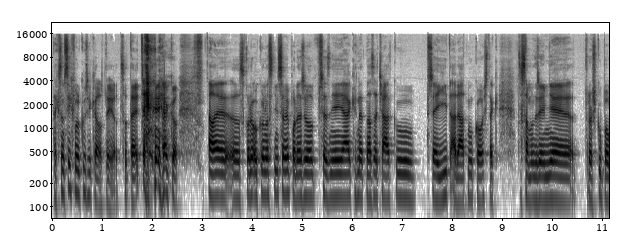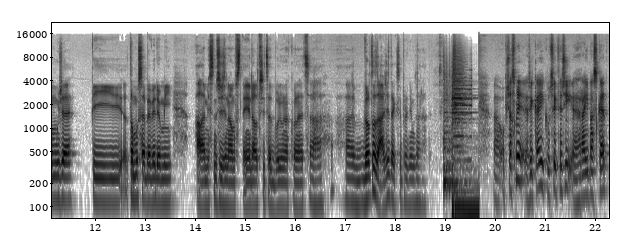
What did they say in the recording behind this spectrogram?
Tak jsem si chvilku říkal, ty jo, co teď? jako, ale eh, skoro okolností se mi podařilo přes něj nějak hned na začátku přejít a dát mu koš, tak to samozřejmě trošku pomůže tý, tomu sebevědomí, ale myslím si, že nám stejně dal 30 bodů nakonec a, a byl to zážitek si proti němu zahrát. Eh, občas mi říkají kluci, kteří hrají basket,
